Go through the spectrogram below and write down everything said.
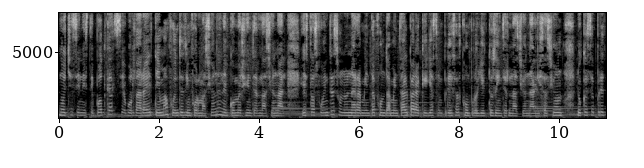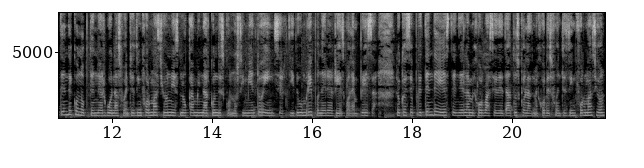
noches, en este podcast se abordará el tema fuentes de información en el comercio internacional. Estas fuentes son una herramienta fundamental para aquellas empresas con proyectos de internacionalización. Lo que se pretende con obtener buenas fuentes de información es no caminar con desconocimiento e incertidumbre y poner en riesgo a la empresa. Lo que se pretende es tener la mejor base de datos con las mejores fuentes de información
